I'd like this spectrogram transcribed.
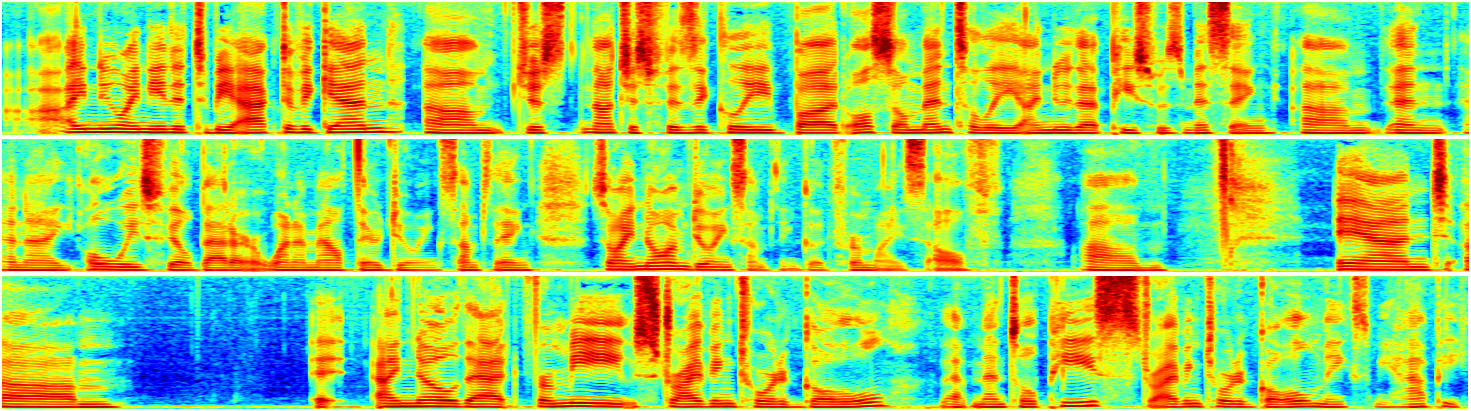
I knew I needed to be active again, um, just not just physically, but also mentally. I knew that piece was missing, um, and and I always feel better when I'm out there doing something. So I know I'm doing something good for myself, um, and um, I know that for me, striving toward a goal, that mental piece, striving toward a goal makes me happy.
